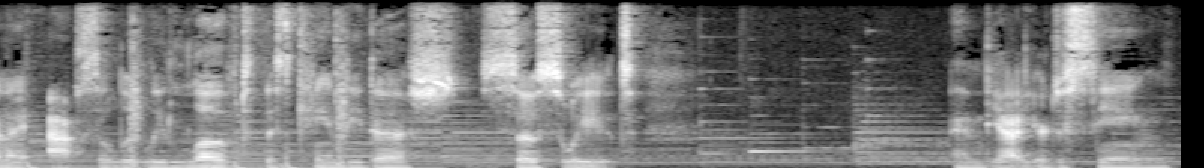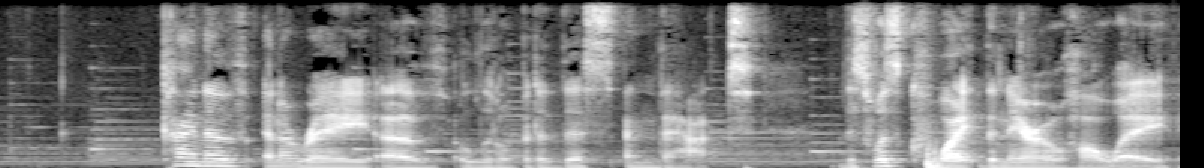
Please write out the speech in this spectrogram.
And I absolutely loved this candy dish. So sweet. And yeah, you're just seeing kind of an array of a little bit of this and that. This was quite the narrow hallway.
